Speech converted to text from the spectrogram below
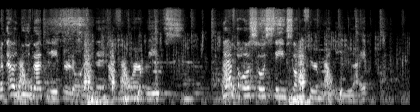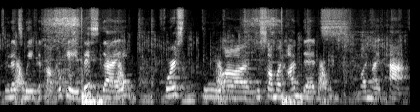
But I'll do that later on when I have more waves. You have to also save some of your money, right? So let's wait it out. Okay, this guy forced to uh, to summon undeads on my path.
